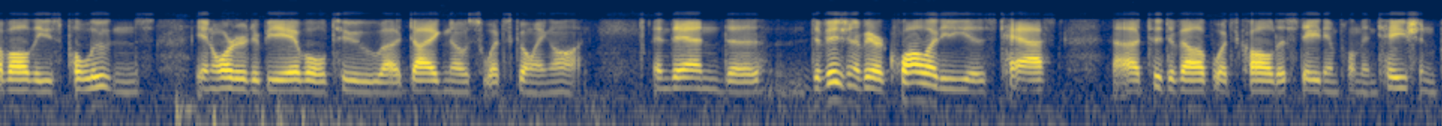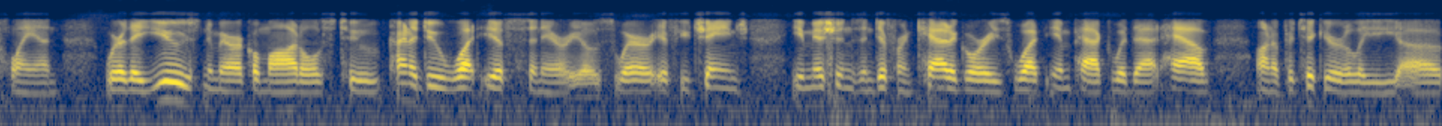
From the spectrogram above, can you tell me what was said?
of all these pollutants in order to be able to uh, diagnose what's going on. And then the Division of Air Quality is tasked uh, to develop what's called a state implementation plan, where they use numerical models to kind of do what if scenarios, where if you change emissions in different categories, what impact would that have on a particularly uh,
